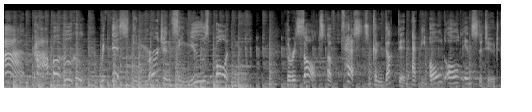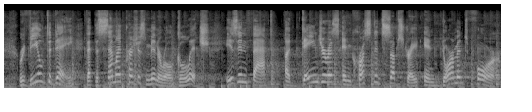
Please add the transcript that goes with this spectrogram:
I'm Papa Hoo-Hoo with this emergency news bulletin. The results of tests conducted at the Old Old Institute revealed today that the semi precious mineral glitch is, in fact, a dangerous encrusted substrate in dormant form.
